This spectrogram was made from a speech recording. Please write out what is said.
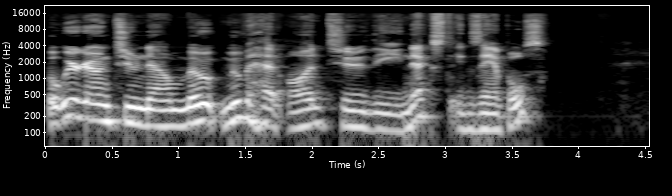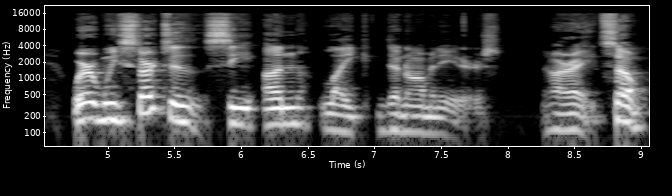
But we're going to now move, move ahead on to the next examples where we start to see unlike denominators. All right, so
